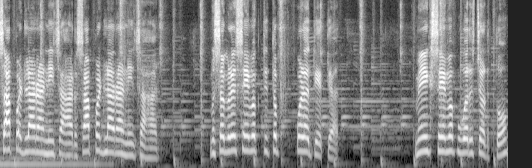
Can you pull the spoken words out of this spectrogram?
सापडला राणीचा हार सापडला राणीचा हार. मग सगळे सेवक तिथं पळत येतात. मग एक सेवक वर चढतो.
